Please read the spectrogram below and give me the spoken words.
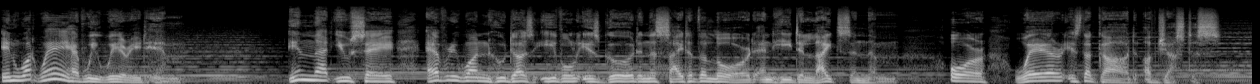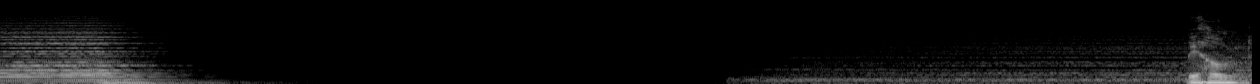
In what way have we wearied him? In that you say, Everyone who does evil is good in the sight of the Lord, and he delights in them. Or, Where is the God of justice? Behold,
